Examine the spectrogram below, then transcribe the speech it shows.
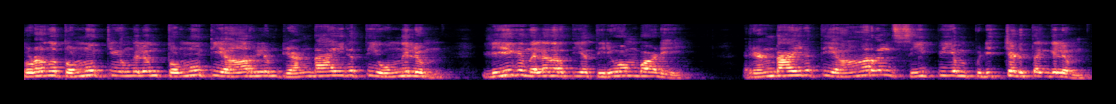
തുടർന്ന് തൊണ്ണൂറ്റിയൊന്നിലും തൊണ്ണൂറ്റിയാറിലും രണ്ടായിരത്തി ഒന്നിലും ലീഗ് നിലനിർത്തിയ തിരുവമ്പാടി രണ്ടായിരത്തി ആറിൽ സി പി എം പിടിച്ചെടുത്തെങ്കിലും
